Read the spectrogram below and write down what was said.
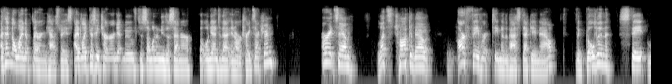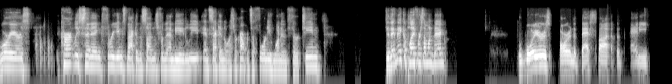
I think they'll wind up clearing cap space. I'd like to see Turner get moved to someone who needs a center, but we'll get into that in our trade section. All right, Sam, let's talk about our favorite team of the past decade now, the Golden State Warriors, currently sitting three games back of the Suns for the NBA lead and second in the Western Conference of 41 and 13. Did they make a play for someone big? The Warriors are in the best spot of any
